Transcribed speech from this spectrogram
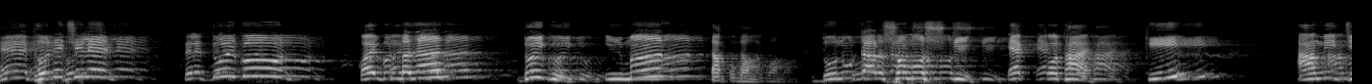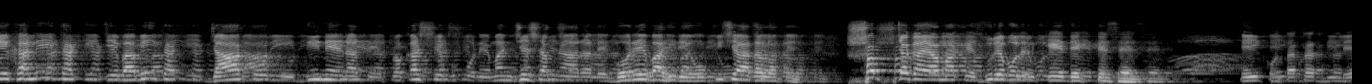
হ্যাঁ ধনী ছিলেন। তাহলে দুই গুণ। কয় গুণ বাজান? দুই গুণ। ইমান, তাকওয়া। দুটার সমষ্টি এক কথায়। কি? আমি যেখানেই থাকি, যেভাবেই থাকি, যা করি দিনে রাতে, প্রকাশ্যে, গোপনে মানুষের সামনে, আড়ালে, ঘরে, বাহিরে, অফিসে, আদালতে, সব জায়গায় আমাকে জুড়ে বলেন, কে দেখতেছেন? এই কথাটা দিলে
